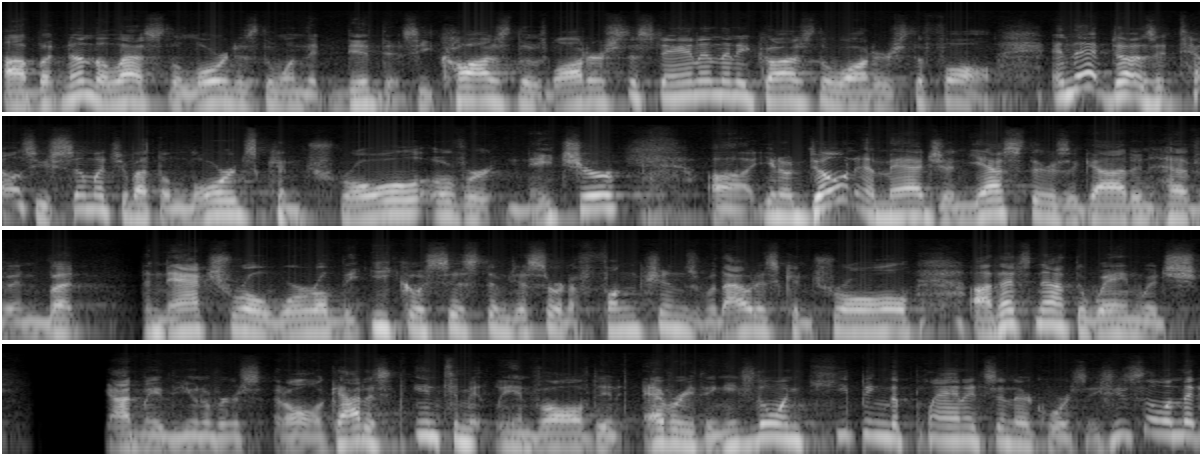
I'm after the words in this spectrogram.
uh, but nonetheless, the Lord is the one that did this. He caused those waters to stand, and then He caused the waters to fall. And that does, it tells you so much about the Lord's control over nature. Uh, you know, don't imagine, yes, there's a God in heaven, but the natural world, the ecosystem just sort of functions without his control. Uh, that's not the way in which God made the universe at all. God is intimately involved in everything. He's the one keeping the planets in their courses. He's the one that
